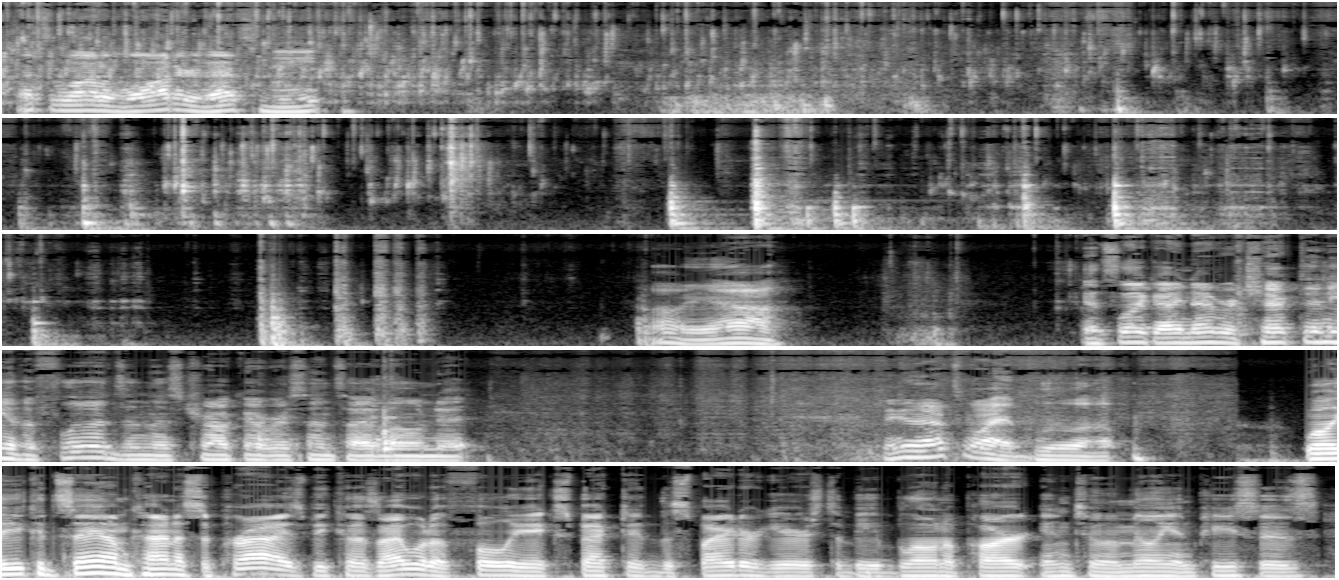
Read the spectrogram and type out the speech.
That's a lot of water, that's neat. Oh yeah. Like I never checked any of the fluids in this truck ever since I've owned it. Maybe that's why it blew up. Well, you could say I'm kind of surprised because I would have fully expected the spider gears to be blown apart into a million pieces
